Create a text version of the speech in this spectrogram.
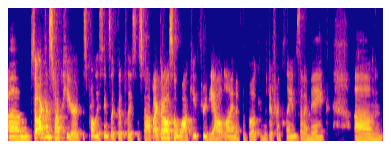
Um, so I can stop here. This probably seems like a good place to stop. I could also walk you through the outline of the book and the different claims that I make um,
